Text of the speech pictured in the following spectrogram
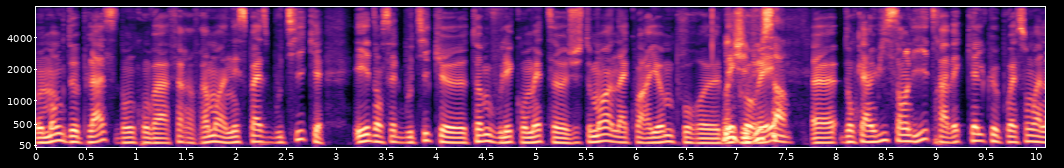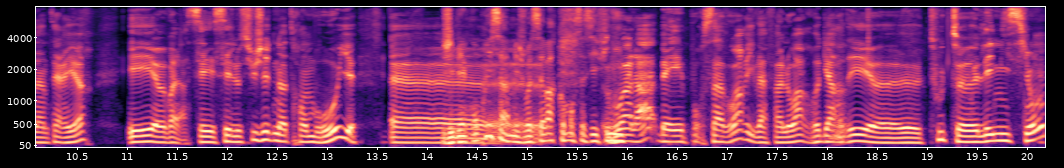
on manque de place, donc on va faire vraiment un espace boutique. Et dans cette boutique, Tom voulait qu'on mette justement un aquarium pour euh, Oui, j'ai vu décorer. ça. Donc un 800 litres avec quelques poissons à l'intérieur. Et euh, voilà, c'est le sujet de notre embrouille. Euh, J'ai bien compris ça, mais je voudrais savoir comment ça s'est fini. Voilà, ben, pour savoir, il va falloir regarder euh, toute l'émission.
